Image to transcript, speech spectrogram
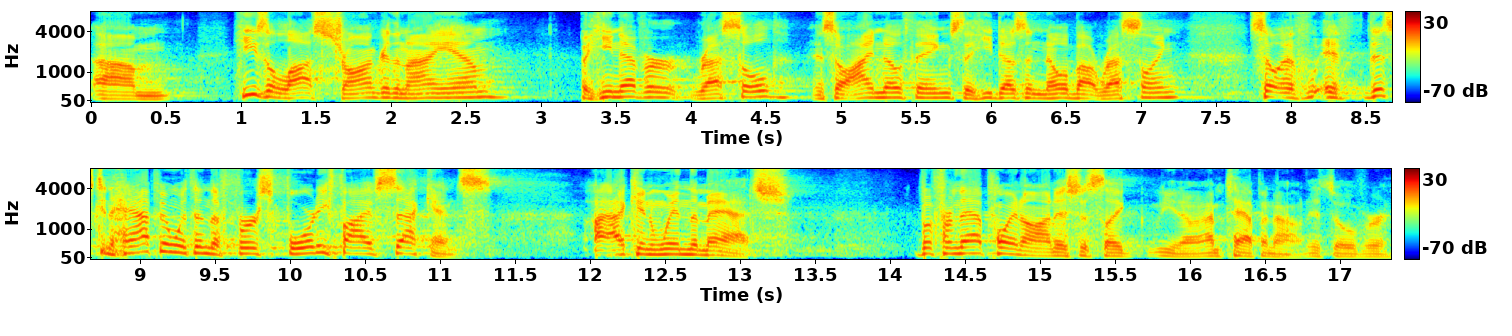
Um, he's a lot stronger than I am, but he never wrestled, and so I know things that he doesn't know about wrestling. So if, if this can happen within the first 45 seconds, I, I can win the match. but from that point on, it's just like, you know, I'm tapping out. It's over.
